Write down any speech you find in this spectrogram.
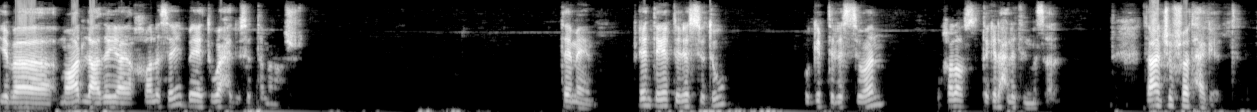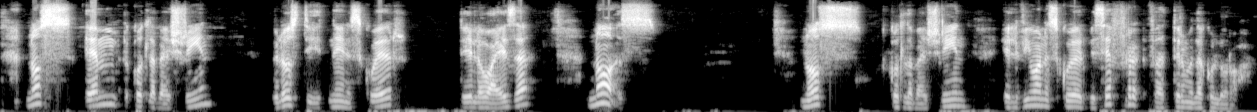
يبقى معادلة عادية خالص اهي بقت واحد وستة من عشرة. تمام. انت جبت ال S 2 وجبت ال S 1 وخلاص انت كده حليت المسألة. تعال نشوف شوية حاجات. نص M الكتلة بعشرين velocity اتنين square دي اللي هو عايزها. ناقص نص الكتلة بعشرين ال V1 square بصفر فال term ده كله راح.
